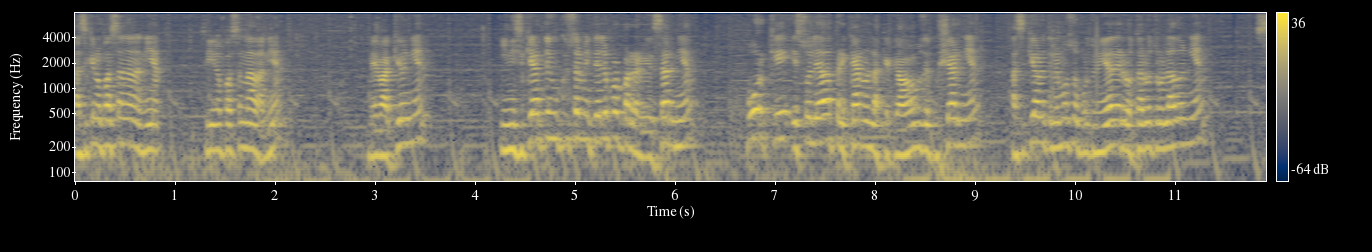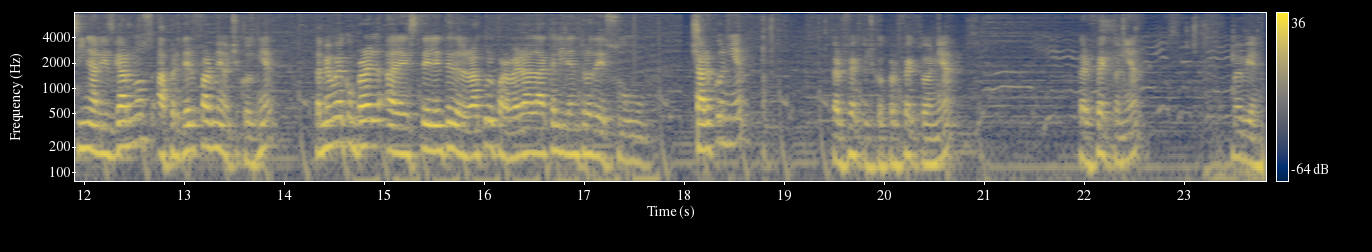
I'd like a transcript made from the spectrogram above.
Así que no pasa nada, Nia. Sí, no pasa nada, Nia. Me vaqueo, Nia. Y ni siquiera tengo que usar mi teleport para regresar, Nia. Porque es oleada precano la que acabamos de pushar, Nia. Así que ahora tenemos oportunidad de derrotar otro lado, Nia. Sin arriesgarnos a perder farmeo, chicos, Nia. También voy a comprar a este lente del oráculo para ver a la Akali dentro de su charco, Nia. Perfecto, chicos, perfecto, Nia. Perfecto, Nia. Muy bien.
